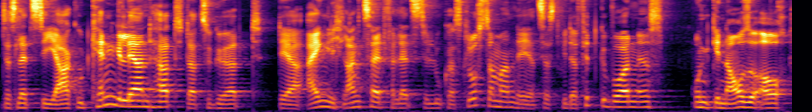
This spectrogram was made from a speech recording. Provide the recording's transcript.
das letzte Jahr gut kennengelernt hat. Dazu gehört der eigentlich langzeitverletzte Lukas Klostermann, der jetzt erst wieder fit geworden ist. Und genauso auch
